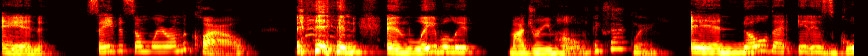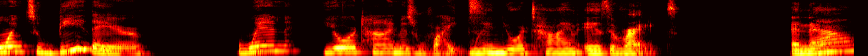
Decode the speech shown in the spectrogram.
and save it somewhere on the cloud and, and label it my dream home. Exactly. And know that it is going to be there when your time is right. When your time is right. And now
